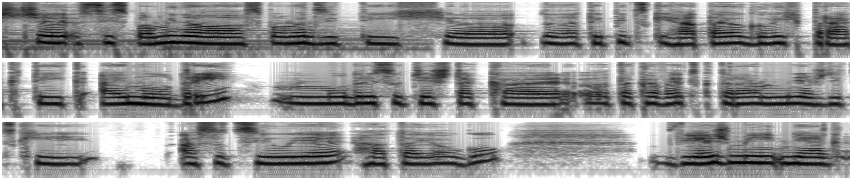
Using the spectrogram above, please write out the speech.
Ešte si spomínala spomedzi tých e, teda typických hatajogových praktík aj múdry. Múdry sú tiež taká, taká vec, ktorá mne vždycky asociuje hatha jogu. Vieš mi nejak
